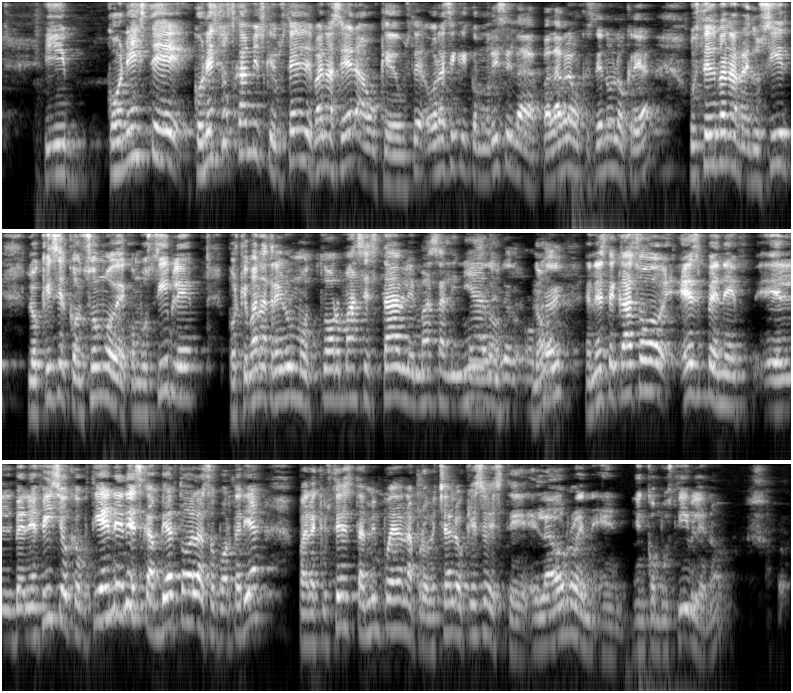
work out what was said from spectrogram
Y con este, con estos cambios que ustedes van a hacer, aunque usted, ahora sí que como dice la palabra, aunque usted no lo crea, ustedes van a reducir lo que es el consumo de combustible, porque van a traer un motor más estable, más alineado, ¿no? En este caso, es el beneficio que obtienen es cambiar toda la soportería para que ustedes también puedan aprovechar lo que es este, el ahorro en, en combustible, ¿no?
